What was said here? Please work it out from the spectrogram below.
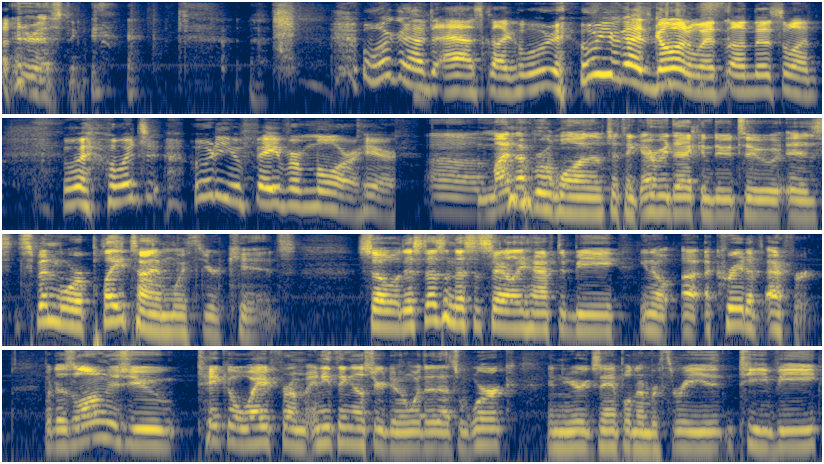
Interesting. We're gonna have to ask, like, who, who are you guys going with on this one? Which who do you favor more here? Uh, my number one, which I think every dad can do too, is spend more playtime with your kids. So this doesn't necessarily have to be, you know, a, a creative effort. But as long as you take away from anything else you're doing, whether that's work, in your example number three, TV,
